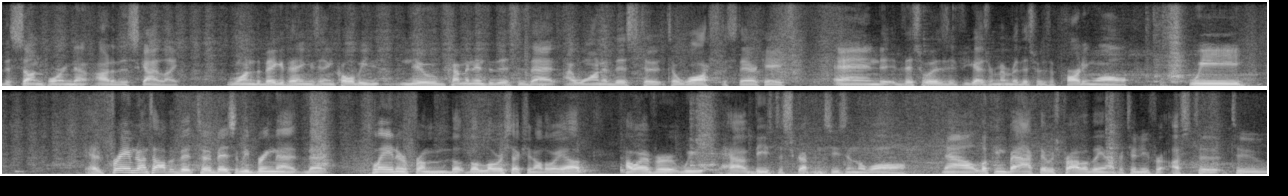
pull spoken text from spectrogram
the sun pouring down out of the skylight. one of the big things, and Colby knew coming into this, is that I wanted this to, to wash the staircase. And this was, if you guys remember, this was a parting wall. We had framed on top of it to basically bring that, that planer from the, the lower section all the way up. However, we have these discrepancies in the wall. Now, looking back, there was probably an opportunity for us to, to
